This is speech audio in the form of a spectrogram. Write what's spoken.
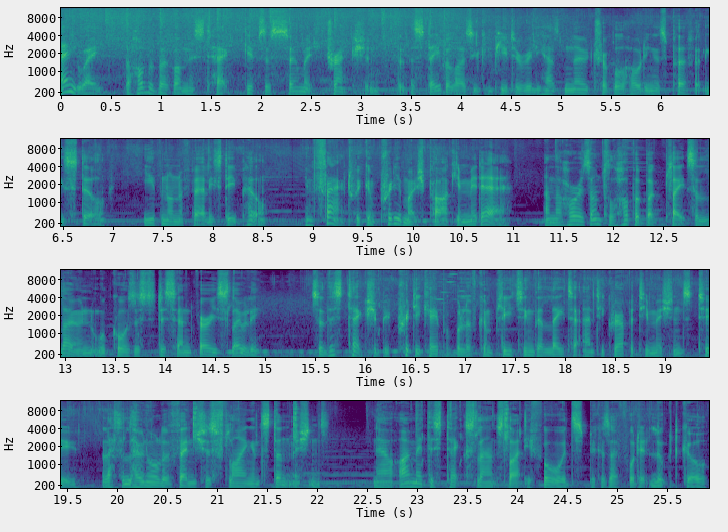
Anyway, the hoverbug on this tech gives us so much traction that the stabilizing computer really has no trouble holding us perfectly still, even on a fairly steep hill. In fact, we can pretty much park in midair, and the horizontal hoverbug plates alone will cause us to descend very slowly. So this tech should be pretty capable of completing the later anti-gravity missions too, let alone all of Venture's flying and stunt missions. Now, I made this tech slant slightly forwards because I thought it looked cool,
